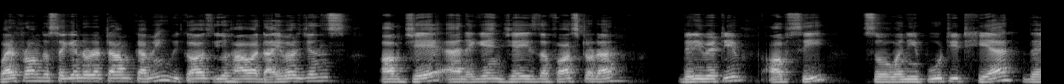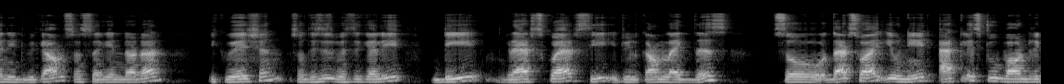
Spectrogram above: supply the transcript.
where from the second order term coming because you have a divergence of j and again j is the first order derivative of c. So when you put it here then it becomes a second order equation. So this is basically d grad square c. It will come like this. So that's why you need at least two boundary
